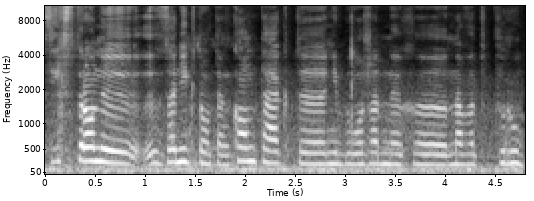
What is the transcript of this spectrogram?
z ich strony zaniknął ten kontakt, y, nie było żadnych y, nawet prób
